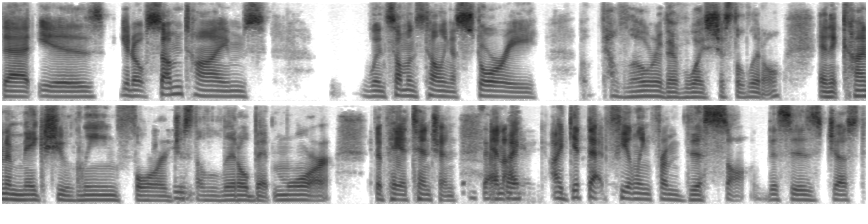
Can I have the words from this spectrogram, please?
that is, you know, sometimes when someone's telling a story they'll lower their voice just a little and it kind of makes you lean forward mm-hmm. just a little bit more to pay attention exactly. and i i get that feeling from this song this is just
